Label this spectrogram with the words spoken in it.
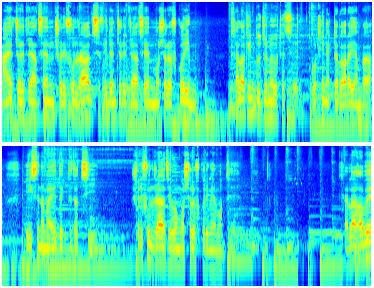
নায়ক চরিত্রে আছেন শরীফুল রাজ, ভিলেন চরিত্রে আছেন মোশাররফ করিম। খেলা কিন্তু জমে উঠেছে। কঠিন একটা লড়াই আমরা এই সিনেমায় দেখতে যাচ্ছি শরীফুল রাজ এবং মোশাররফ করিমের মধ্যে। খেলা হবে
